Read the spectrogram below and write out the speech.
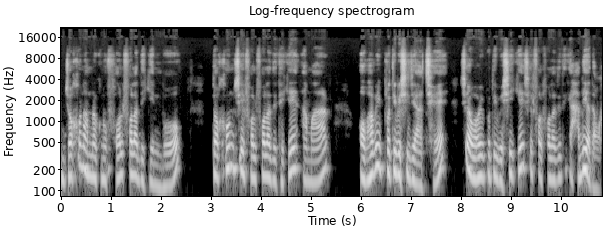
যখন আমরা কোনো ফল ফলাদি কিনবো তখন সেই ফল ফলাদি থেকে আমার অভাবী প্রতিবেশী যে আছে, সে অভাবী প্রতিবেশীকে সে ফল ফলাদি থেকে হাদিয়া দেওয়া।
